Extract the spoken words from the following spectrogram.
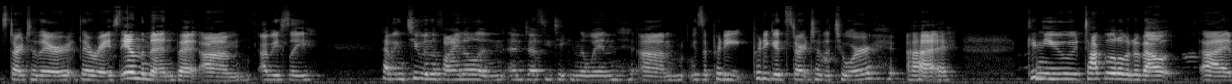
start to their their race and the men, but um, obviously having two in the final and, and Jessie taking the win um, is a pretty pretty good start to the tour. Uh, can you talk a little bit about uh,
